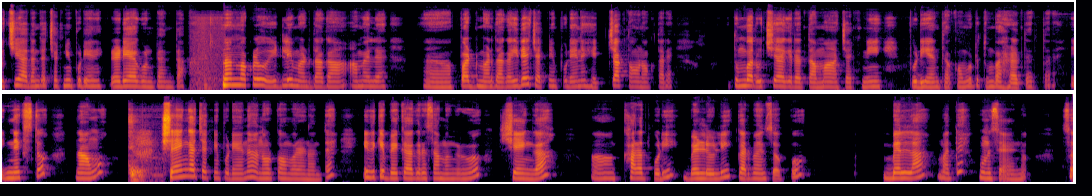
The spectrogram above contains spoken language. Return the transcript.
ರುಚಿಯಾದಂಥ ಚಟ್ನಿ ಪುಡಿ ರೆಡಿಯಾಗಿ ಉಂಟಂತ ನನ್ನ ಮಕ್ಕಳು ಇಡ್ಲಿ ಮಾಡಿದಾಗ, ಆಮೇಲೆ ಪಡ್ ಮಾಡಿದಾಗ ಇದೇ ಚಟ್ನಿ ಪುಡಿನೇ ಹೆಚ್ಚಾಗಿ ತೊಗೊಂಡೋಗ್ತಾರೆ. ತುಂಬ ರುಚಿಯಾಗಿರತ್ತಮ್ಮ ಚಟ್ನಿ ಪುಡಿ ಅಂತ ಹಾಕ್ಕೊಂಬಿಟ್ಟು ತುಂಬ ಹೇಳ್ತಾ ಇರ್ತಾರೆ. ಈಗ ನೆಕ್ಸ್ಟು ನಾವು ಶೇಂಗಾ ಚಟ್ನಿ ಪುಡಿಯನ್ನು ನೋಡ್ಕೊಂಬರೋಣಂತೆ ಇದಕ್ಕೆ ಬೇಕಾಗಿರೋ ಸಾಮಗ್ರಿಗಳು ಶೇಂಗಾ ಖಾರದ ಪುಡಿ, ಬೆಳ್ಳುಳ್ಳಿ, ಕರ್ಬೇವಿನ ಸೊಪ್ಪು, ಬೆಲ್ಲ ಮತ್ತು ಹುಣಸೆಹಣ್ಣು. ಸೊ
